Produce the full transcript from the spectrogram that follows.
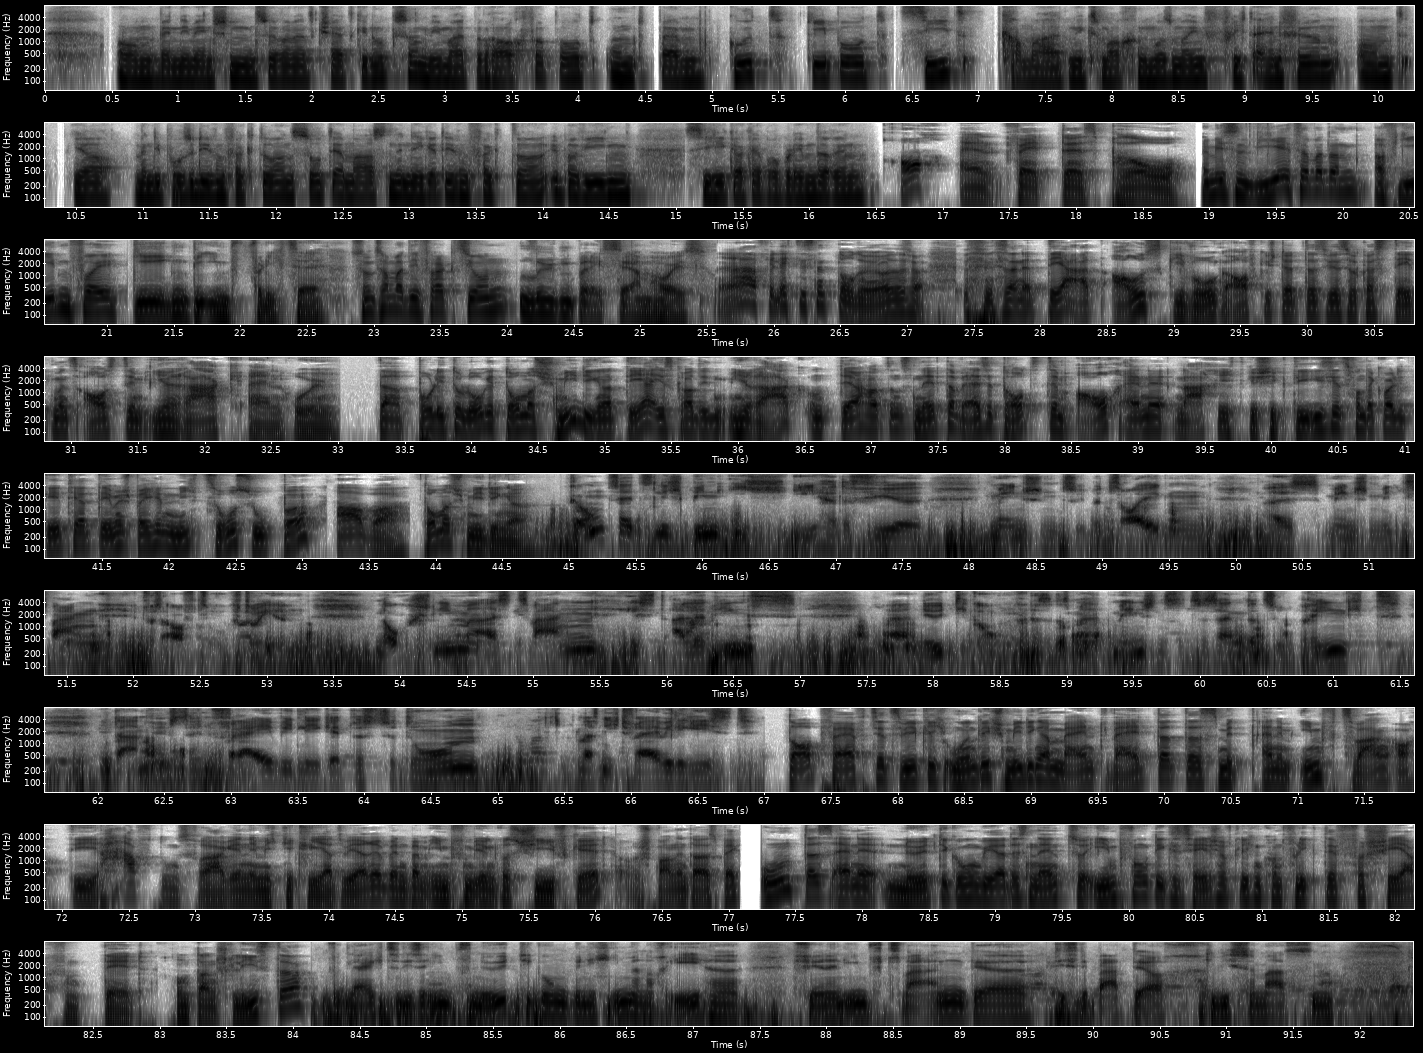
Und wenn die Menschen selber nicht gescheit genug sind, wie man halt beim Rauchverbot und beim Gutgebot sieht, kann man halt nichts machen, muss man Impfpflicht einführen und ja, wenn die positiven Faktoren so dermaßen die negativen Faktoren überwiegen, sehe ich gar kein Problem darin. Auch ein fettes Pro. Dann müssen wir jetzt aber dann auf jeden Fall gegen die Impfpflicht sein. Sonst haben wir die Fraktion Lügenpresse am Hals. Ja, vielleicht ist nicht notwendig. Oder? Wir sind ja derart ausgewogen aufgestellt, dass wir sogar Statements aus dem Irak einholen der Politologe Thomas Schmiedinger, der ist gerade im Irak und der hat uns netterweise trotzdem auch eine Nachricht geschickt. Die ist jetzt von der Qualität her dementsprechend nicht so super, aber Thomas Schmiedinger. Grundsätzlich bin ich eher dafür, Menschen zu überzeugen, als Menschen mit Zwang etwas aufzuoktroyieren. Noch schlimmer als Zwang ist allerdings äh, Nötigung. Also, dass man Menschen sozusagen dazu bringt, unter Anführungszeichen frei freiwillig etwas zu tun, was nicht freiwillig ist. Da pfeift jetzt wirklich ordentlich. Schmiedinger meint weiter, dass mit einem Impfzwang auch die Haftungsfrage nämlich geklärt wäre, wenn beim Impfen irgendwas schief geht. Spannender Aspekt. Und dass eine Nötigung, wie er das nennt, zur Impfung die gesellschaftlichen Konflikte verschärfen tät. Und dann schließt er. Im Vergleich zu dieser Impfnötigung bin ich immer noch eher für einen Impfzwang, der diese Debatte auch gewissermaßen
